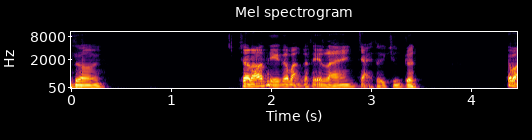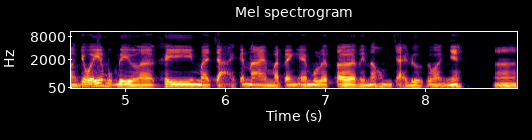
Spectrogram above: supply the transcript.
Rồi. Sau đó thì các bạn có thể là chạy thử chương trình. Các bạn chú ý một điều là khi mà chạy cái này mà trên emulator thì nó không chạy được các bạn nhé. À,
